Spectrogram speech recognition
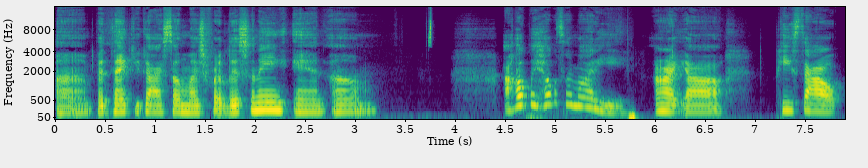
Um, but thank you guys so much for listening. And um, I hope it helped somebody. All right, y'all. Peace out.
